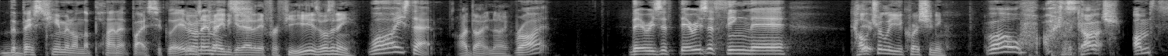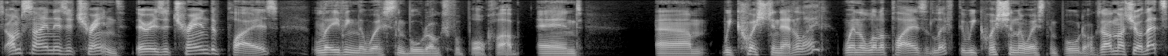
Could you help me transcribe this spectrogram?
the best human on the planet, basically, he was everyone keen who to get out of there for a few years, wasn't he? why is that? I don't know. Right? There is a there is a thing there. Culturally, you're questioning. Well, The coach. I, am I'm saying there's a trend. There is a trend of players leaving the Western Bulldogs Football Club, and um, we questioned Adelaide when a lot of players had left. Did we question the Western Bulldogs? I'm not sure. That's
